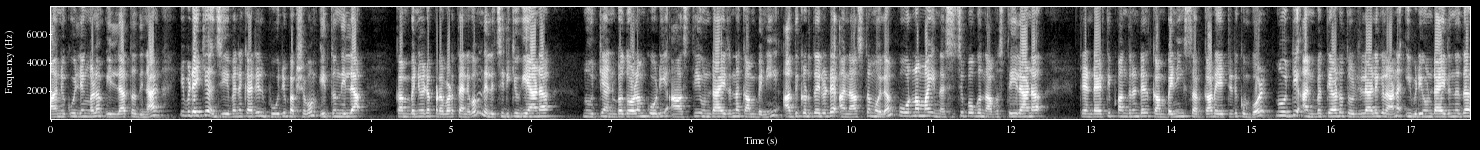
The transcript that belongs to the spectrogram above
ആനുകൂല്യങ്ങളും ഇല്ലാത്തതിനാൽ ഇവിടേക്ക് ജീവനക്കാരിൽ ഭൂരിപക്ഷവും എത്തുന്നില്ല. കമ്പനിയുടെ പ്രവർത്തനവും നിലച്ചിരിക്കുകയാണ്. നൂറ്റി അൻപതോളം കോടി ആസ്തി ഉണ്ടായിരുന്ന കമ്പനി അധികൃതരുടെ അനാസ്ഥ മൂലം പൂർണമായി നശിച്ചു പോകുന്ന അവസ്ഥയിലാണ്. രണ്ടായിരത്തി പന്ത്രണ്ടിൽ കമ്പനി സർക്കാർ ഏറ്റെടുക്കുമ്പോൾ നൂറ്റി അൻപത്തിയാറ് തൊഴിലാളികളാണ് ഇവിടെ ഉണ്ടായിരുന്നത്.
